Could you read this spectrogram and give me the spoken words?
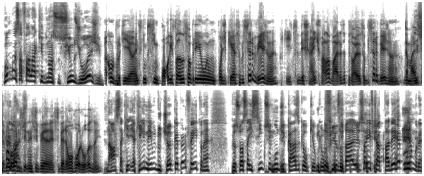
vamos começar a falar aqui dos nossos filmes de hoje. Vamos, porque antes que a gente se empolgue falando sobre um, um podcast sobre cerveja, né? Porque se deixar, a gente fala vários episódios sobre cerveja, né? Ainda mais esse é calor nesse, nesse, nesse, verão horroroso, hein? Nossa, aquele, aquele meme do Chuck é perfeito, né? A pessoa sai 5 segundos de casa que eu, que, que eu fiz lá, isso aí já tá derretendo, né?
